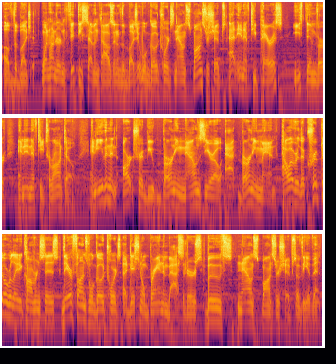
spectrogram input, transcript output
of the budget. 157,000 of the budget will go towards Noun sponsorships at NFT Paris, ETH Denver, and NFT Toronto, and even an art tribute burning Noun Zero at at Burning Man. However, the crypto related conferences, their funds will go towards additional brand ambassadors, booths, noun sponsorships of the event.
